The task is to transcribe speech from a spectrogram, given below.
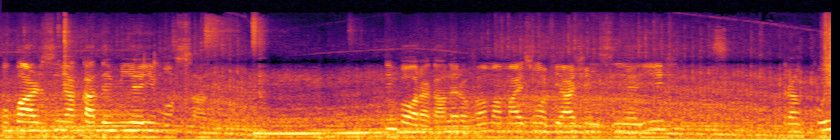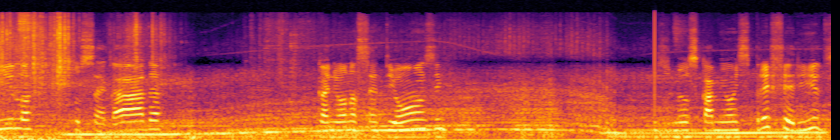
O barzinho academia aí, moçada. Embora galera, vamos a mais uma viagemzinha aí Tranquila, sossegada. Canhona 111. Um dos meus caminhões preferidos.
